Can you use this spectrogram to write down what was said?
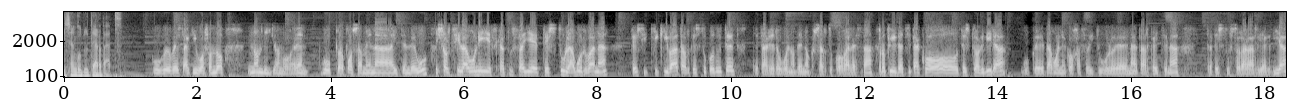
izango dute ardatz gu bezak igozondo nondi joango garen. Gu proposamena egiten dugu. Isortzi laguni eskatu zaie testu labur bana, tesi txiki bat aurkeztuko dute, eta gero, bueno, denok sartuko gara, ez da. Propio idatzitako testuak dira, guk dagoeneko jaso ditugu loreena eta arkaitzena, eta testu zoragarriak dira.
